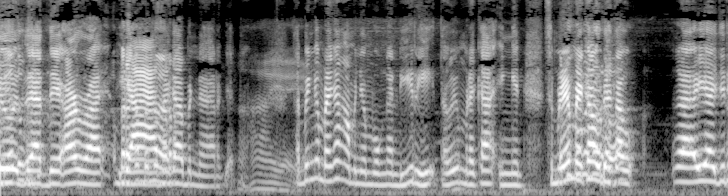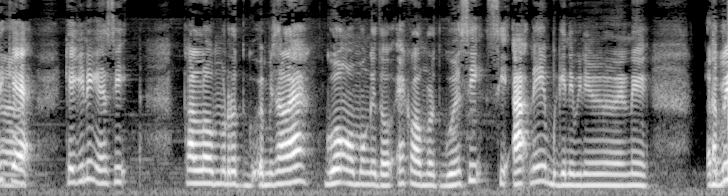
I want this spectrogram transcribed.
you that they are right. Mereka ya, benar. mereka benar. Gitu. Ah, iya, iya. Tapi nggak mereka nggak menyombongkan diri, tapi mereka ingin. Sebenarnya mereka benar udah tahu. Nggak, ya jadi Nah. kayak kayak gini gak sih? Kalau menurut gue, misalnya gue ngomong gitu, eh kalau menurut gue sih si A nih begini begini begini. begini. Tapi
